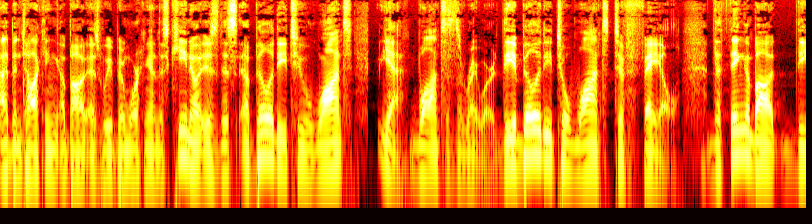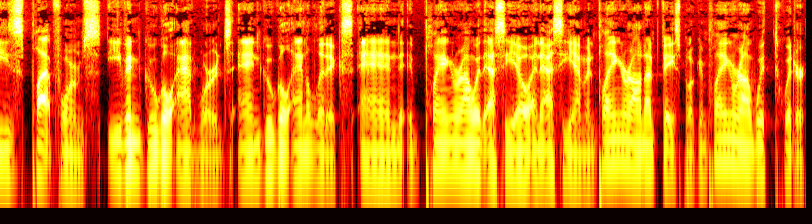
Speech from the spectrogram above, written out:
I've been talking about as we've been working on this keynote is this ability to want, yeah, want is the right word, the ability to want to fail. The thing about these platforms, even Google AdWords and Google Analytics and playing around with SEO and SEM and playing around on Facebook and playing around with Twitter,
